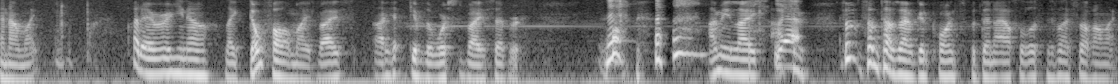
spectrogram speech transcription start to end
and I'm like, whatever, you know, like don't follow my advice. I give the worst advice ever. I mean, like, yeah. I can, so, sometimes I have good points, but then I also listen to myself. I'm like,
